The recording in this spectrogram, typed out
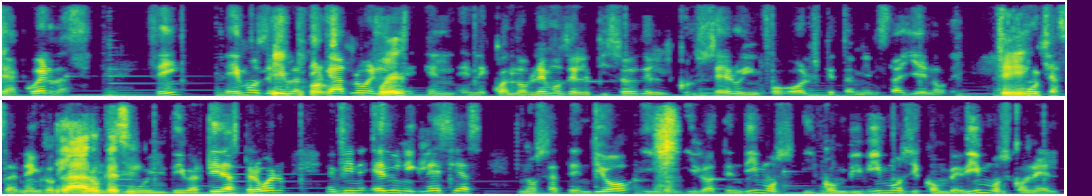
¿te acuerdas? ¿Sí? Hemos de platicarlo en, supuesto. en- en- cuando hablemos del episodio del crucero Infogolf, que también está lleno de sí, muchas anécdotas Claro muy, que sí. muy divertidas. Pero bueno, en fin, Edwin Iglesias nos atendió y, y lo atendimos y convivimos y convivimos con él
